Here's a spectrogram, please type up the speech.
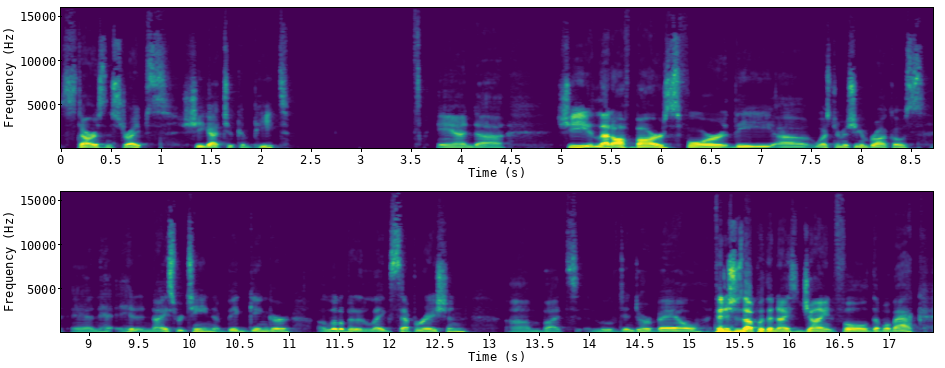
Stars and Stripes. She got to compete. And uh, she led off bars for the uh, Western Michigan Broncos and hit a nice routine, a big Gienger, a little bit of leg separation, um, but moved into her bail. Finishes up with a nice giant full double back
